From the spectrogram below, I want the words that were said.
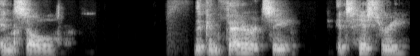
And so the Confederacy, its history,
